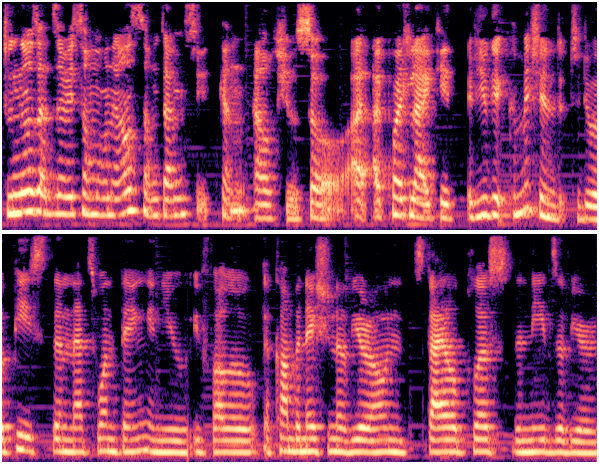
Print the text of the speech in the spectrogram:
To know that there is someone else, sometimes it can help you. So I, I quite like it. If you get commissioned to do a piece, then that's one thing, and you, you follow a combination of your own style plus the needs of your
